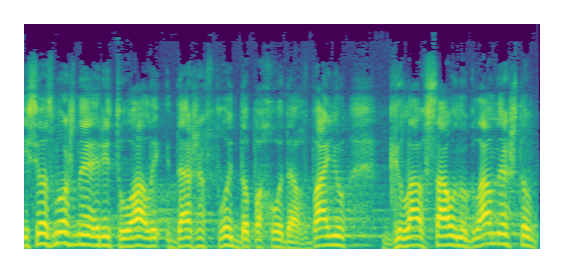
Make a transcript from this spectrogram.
и всевозможные ритуалы, и даже вплоть до похода в баню, в сауну. Главное, чтобы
